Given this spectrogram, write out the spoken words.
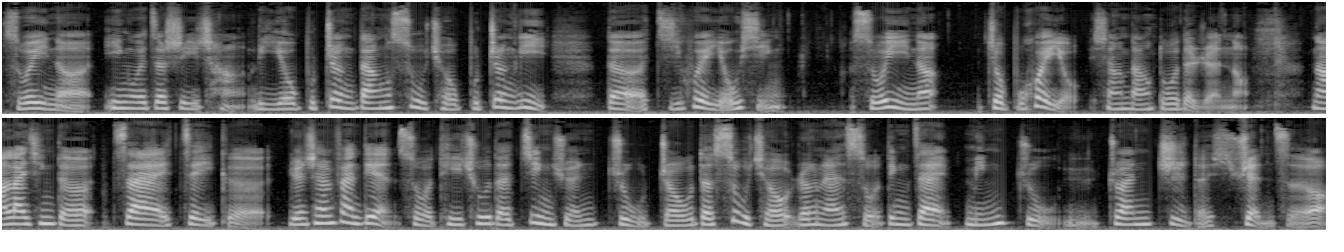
所以呢，因为这是一场理由不正当、诉求不正义的集会游行，所以呢，就不会有相当多的人哦。那赖清德在这个圆山饭店所提出的竞选主轴的诉求，仍然锁定在民主与专制的选择。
